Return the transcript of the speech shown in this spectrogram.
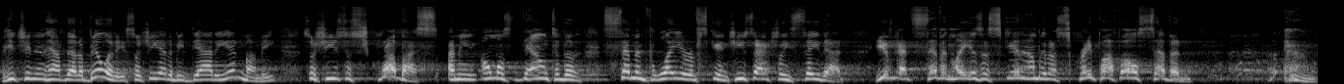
He, she didn't have that ability. So she had to be daddy and mummy. So she used to scrub us. I mean, almost down to the seventh layer of skin. She used to actually say that. You've got seven layers of skin and I'm going to scrape off all seven.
